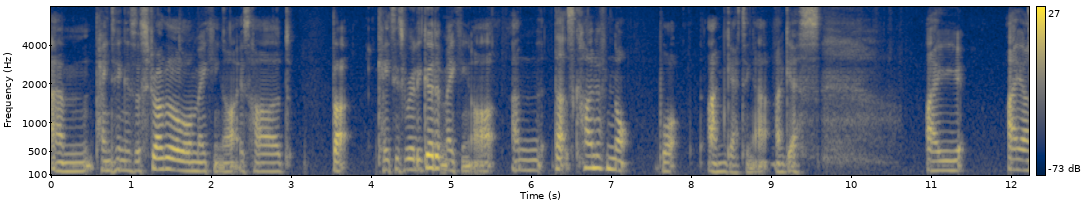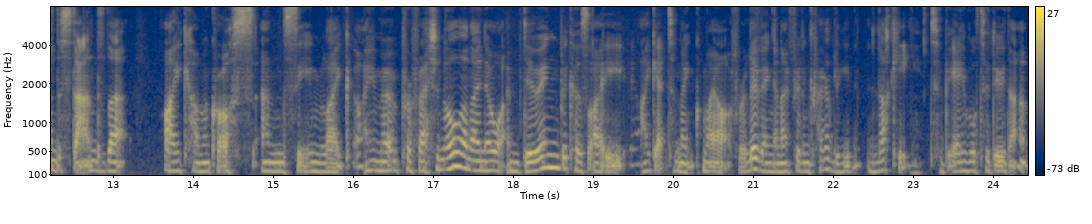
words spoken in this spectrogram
um, painting is a struggle or making art is hard, but Katie's really good at making art, and that's kind of not what I'm getting at. I guess I I understand that I come across and seem like I'm a professional and I know what I'm doing because I I get to make my art for a living and I feel incredibly lucky to be able to do that.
